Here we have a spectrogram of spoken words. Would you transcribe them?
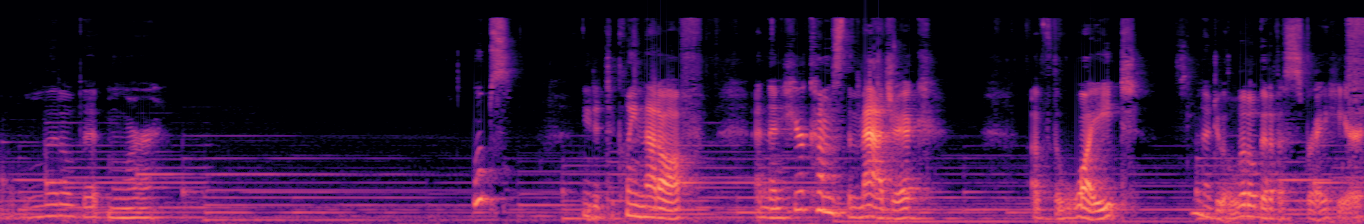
a little bit more. Whoops, needed to clean that off. And then here comes the magic of the white. So I'm gonna do a little bit of a spray here.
